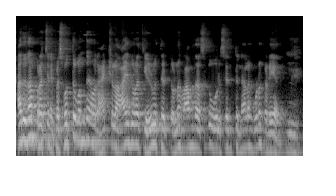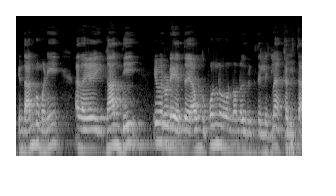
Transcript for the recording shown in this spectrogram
அதுதான் பிரச்சனை. இப்போ சொத்து வந்து அவர் ஆக்சுவலாக ஆயிரத்தி தொள்ளாயிரத்தி எழுபத்தெட்டுல ராமதாஸுக்கு ஒரு சென்ட் நிலம் கூட கிடையாது. இந்த அன்புமணி அந்த காந்தி இவருடைய இந்த அவங்க பொண்ணு ஒன்று ஒன்று இருக்குது இல்லைங்களா? கவிதா.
